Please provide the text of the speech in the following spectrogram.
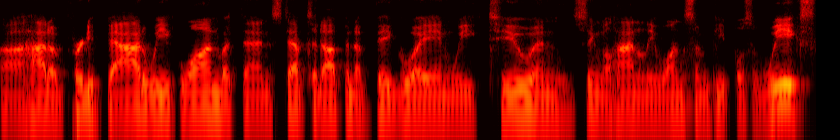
uh, had a pretty bad week one, but then stepped it up in a big way in week two and single handedly won some people some weeks.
